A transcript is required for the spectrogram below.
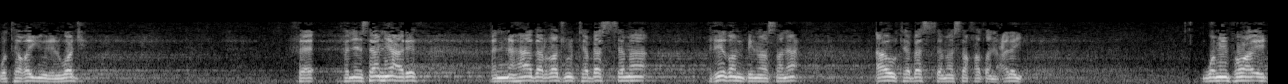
وتغير الوجه فالإنسان يعرف أن هذا الرجل تبسم رضا بما صنع أو تبسم سخطا عليه. ومن فوائد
